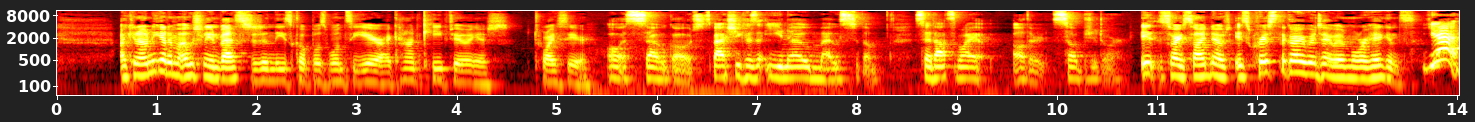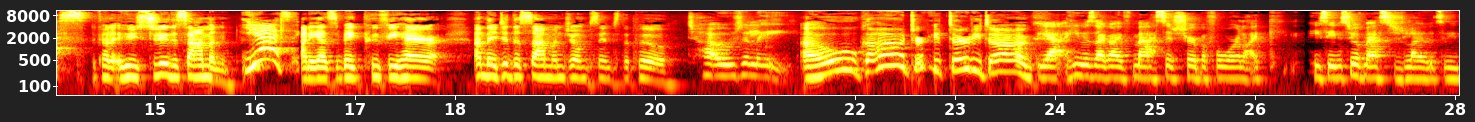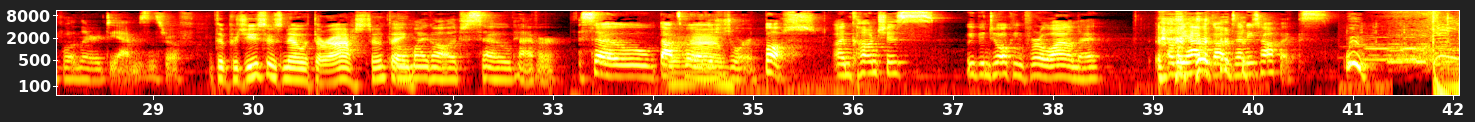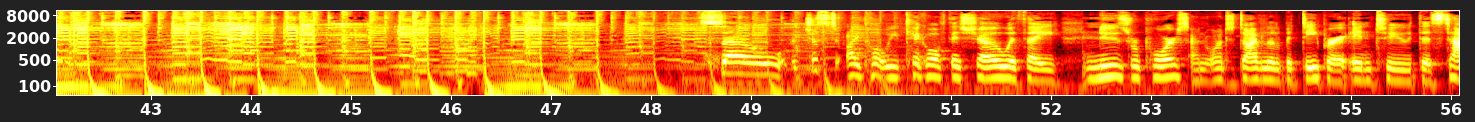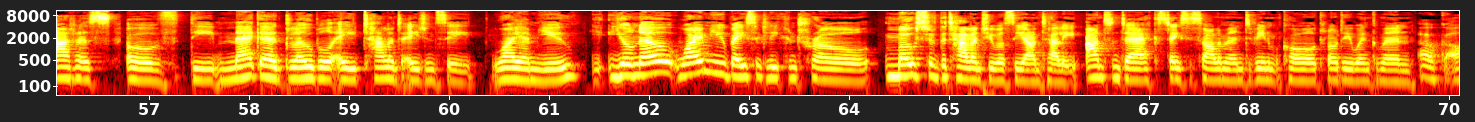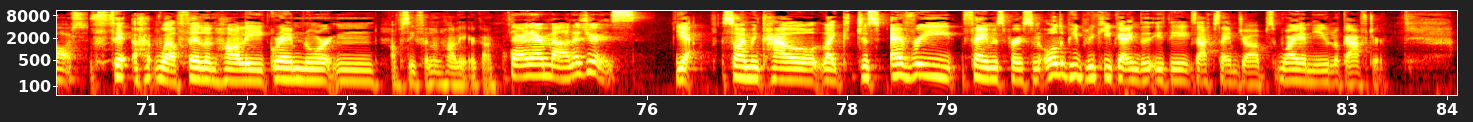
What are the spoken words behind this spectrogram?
I can only get emotionally invested in these couples once a year. I can't keep doing it twice a year. Oh, it's so good. Especially because you know most of them. So that's my other subjador. It, sorry, side note: Is Chris the guy who went out with Maura Higgins, Yes. the kind of who used to do the salmon, Yes. and he has the big poofy hair, and they did the salmon jumps into the pool. Totally. Oh God, dirty, dirty dog. Yeah. He was like, I've messaged her before. Like, he seems to have messaged loads of people in their DMs and stuff. The producers know what they're at, don't they? Oh my God. So clever. So that's my other Wow. tutor. But I'm conscious we've been talking for a while now. And we haven't gotten to any topics. Woo. So, just I thought we'd kick off this show with a news report and want to dive a little bit deeper into the status of the mega global a talent agency YMU. You'll know YMU basically control most of the talent you will see on telly. Ant and Dec, Stacey Solomon, Davina McCall, Claudia Winkleman, Oh God. Fi- well, Phil and Holly, Graham Norton. Obviously, Phil and Holly are gone. They're their managers. Yeah. Simon Cowell, like just every famous person, all the people who keep getting the, the exact same jobs, YMU look after.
